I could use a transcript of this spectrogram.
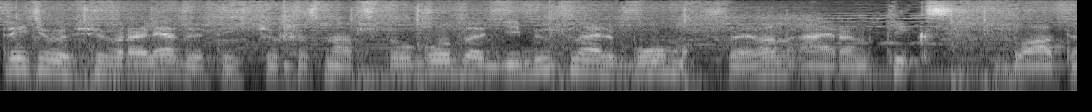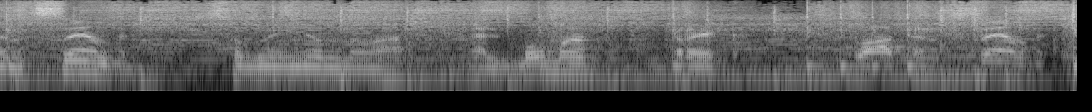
3 февраля 2016 года дебютный альбом Seven Iron Kicks Blood and Sand с одноименного альбома трек Blood and Sand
